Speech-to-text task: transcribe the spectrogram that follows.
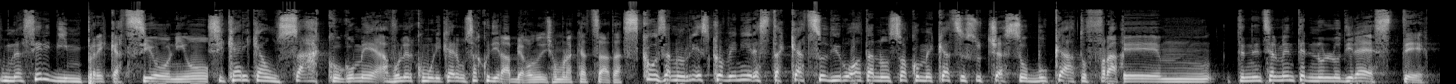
una serie di imprecazioni o si carica un sacco come a voler comunicare un sacco di rabbia quando diciamo una cazzata. Scusa, non riesco a venire, sta cazzo di ruota, non so come cazzo è successo, bucato fra. E, um, tendenzialmente non lo direste.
